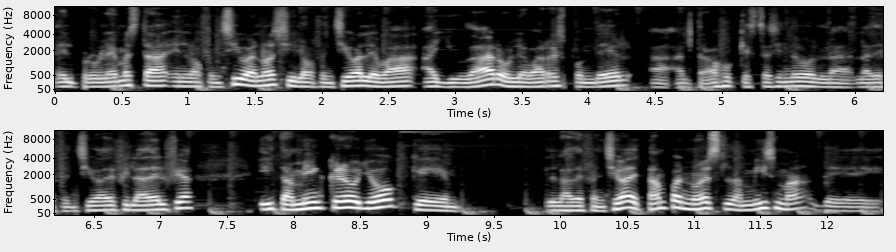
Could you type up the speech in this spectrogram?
el problema está en la ofensiva, ¿no? Si la ofensiva le va a ayudar o le va a responder a, al trabajo que está haciendo la, la defensiva de Filadelfia. Y también creo yo que la defensiva de Tampa no es la misma de,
